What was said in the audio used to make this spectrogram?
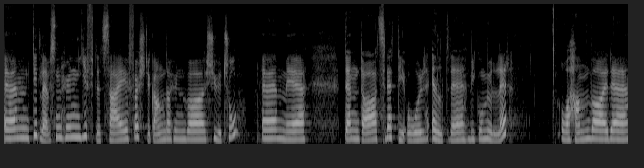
Ditlevsen hun giftet seg første gang da hun var 22, eh, med den da 30 år eldre Viggo Muller. Og han var eh,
